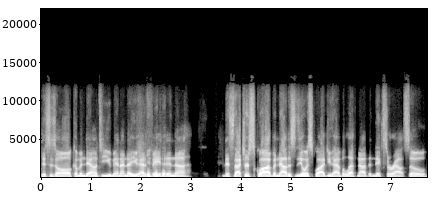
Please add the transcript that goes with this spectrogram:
this is all coming down to you, man. I know you had faith in uh that's not your squad, but now this is the only squad you have left. Now the Knicks are out, so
